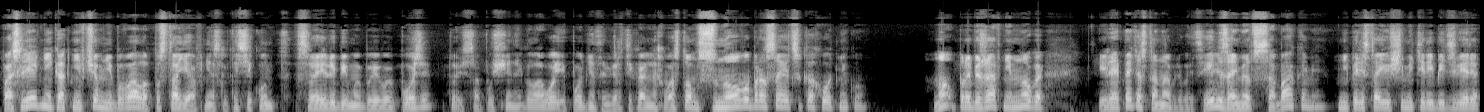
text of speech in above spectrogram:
Последний, как ни в чем не бывало, постояв несколько секунд в своей любимой боевой позе, то есть с опущенной головой и поднятым вертикально хвостом, снова бросается к охотнику. Но, пробежав немного, или опять останавливается, или займется собаками, не перестающими теребить зверя.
